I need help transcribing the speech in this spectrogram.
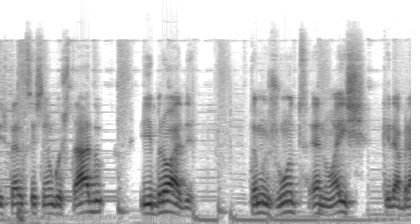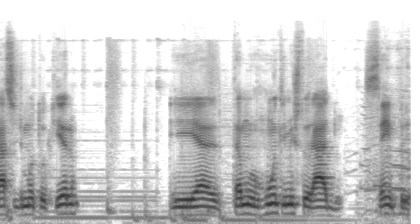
espero que vocês tenham gostado. E, brother, tamo junto. É nóis. Aquele abraço de motoqueiro. E é, tamo junto e misturado. Sempre.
